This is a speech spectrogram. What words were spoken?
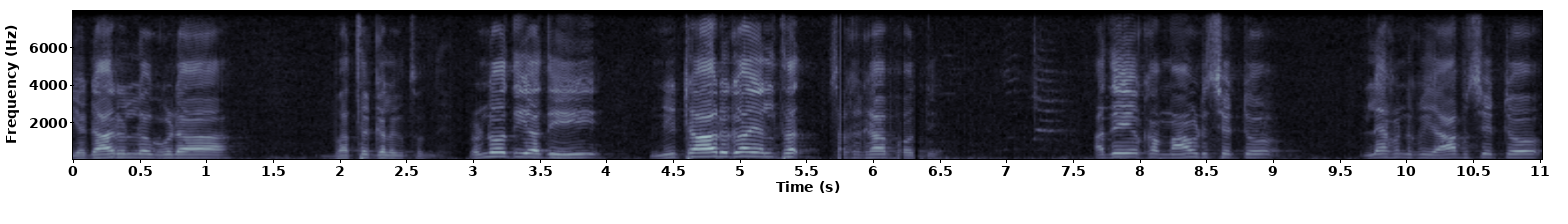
ఎడారుల్లో కూడా బతకగలుగుతుంది. రెండవది అది నిటారుగా వెళ్తా చక్కగా పోద్ది. అదే ఒక మామిడి చెట్టు లేకుండా ఒక యాప చెట్టు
